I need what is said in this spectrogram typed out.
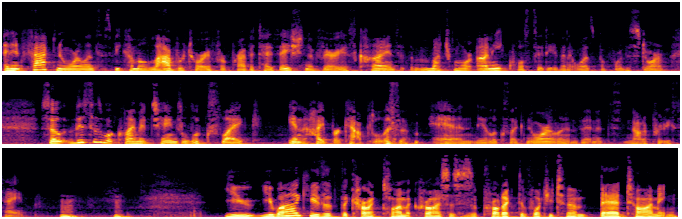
And in fact, New Orleans has become a laboratory for privatization of various kinds. It's a much more unequal city than it was before the storm. So this is what climate change looks like in hypercapitalism, and it looks like New Orleans, and it's not a pretty sight. Mm-hmm. You you argue that the current climate crisis is a product of what you term bad timing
